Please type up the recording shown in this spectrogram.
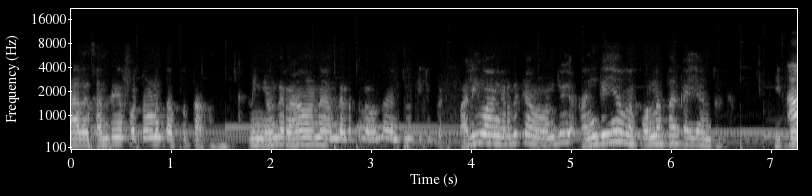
அதை சந்தேகப்பட்டவனும் தப்பு தான் நீங்க வந்து ராவணனை அந்த இடத்துல வந்து அவன் தூக்கிட்டு போயிட்டு பழி வாங்குறதுக்கு அவன் வந்து அங்கேயும் அவன் பொண்ணை தான் கையாண்டுருக்கான். இப்ப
